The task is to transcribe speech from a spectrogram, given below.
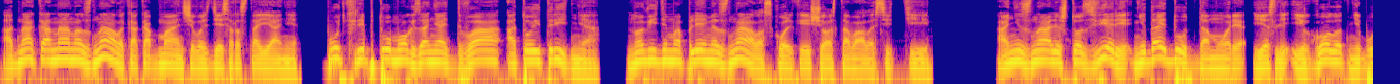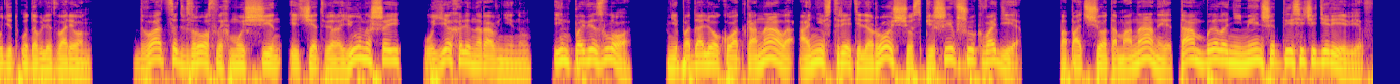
Однако Анана знала, как обманчиво здесь расстояние. Путь к хребту мог занять два, а то и три дня. Но, видимо, племя знало, сколько еще оставалось идти. Они знали, что звери не дойдут до моря, если их голод не будет удовлетворен. 20 взрослых мужчин и четверо юношей уехали на равнину. Им повезло. Неподалеку от канала они встретили рощу, спешившую к воде. По подсчетам Ананы, там было не меньше тысячи деревьев.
